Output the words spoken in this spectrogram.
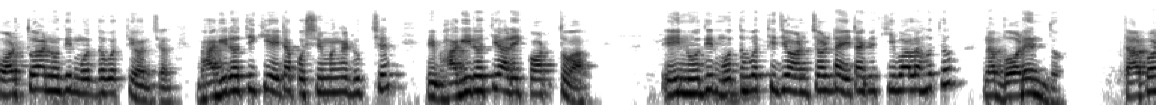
করতোয়া নদীর মধ্যবর্তী অঞ্চল। ভাগীরথী কি এটা পশ্চিমবঙ্গে ঢুকছে? এই ভাগীরথী আর এই করতোয়া, এই নদীর মধ্যবর্তী যে অঞ্চলটা, এটাকে কি বলা হতো? না, বরেন্দ্র। তারপর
